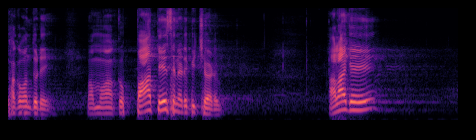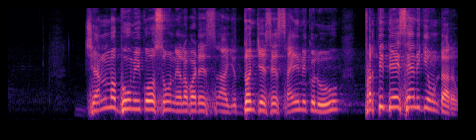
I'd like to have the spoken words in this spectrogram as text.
భగవంతుడే. మా- మాకు పాతేసి నడిపించాడు. అలాగే జన్మభూమి కోసం నిలబడే యుద్ధం చేసే సైనికులు ప్రతి దేశానికి ఉంటారు.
